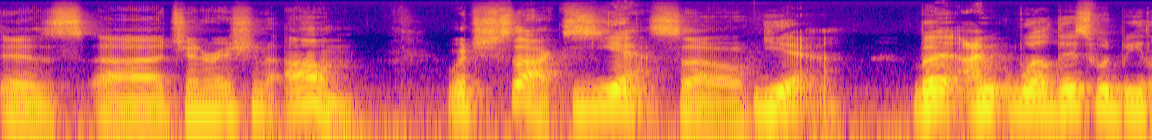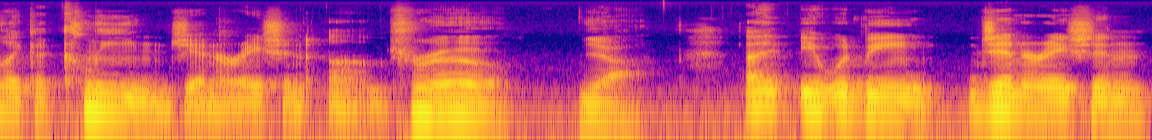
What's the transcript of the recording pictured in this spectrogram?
is uh, Generation Um, which sucks. Yeah. So Yeah, but I'm well. This would be like a clean generation. Um, true. Yeah. uh, it would be generation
